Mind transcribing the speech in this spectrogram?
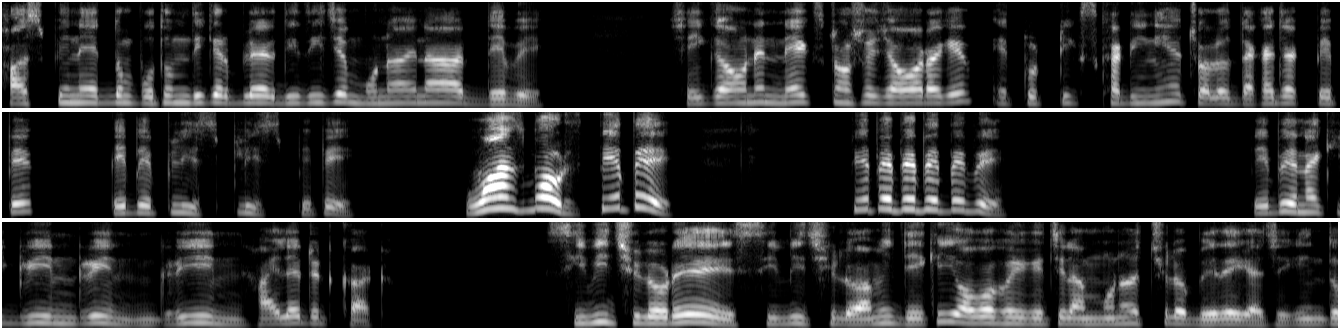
ফার্স্ট পিনে একদম প্রথম দিকের প্লেয়ার দিয়ে দিয়েছে, মনে হয় না আর দেবে। সেই কারণে নেক্সট নশে যাওয়ার আগে একটু টিক্স খাটিয়ে নিয়ে, চলো দেখা যাক Pepe Pepe please please Pepe once more Pepe Pepe Pepe Pepe. Pepe নাকি green green green highlighted card CB ছিল রে, সিবি ছিল। আমি দেখেই অবাক হয়ে গেছিলাম, মনে হচ্ছিল বেড়ে গেছে, কিন্তু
